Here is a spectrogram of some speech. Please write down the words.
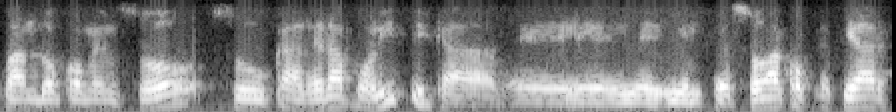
cuando comenzó su carrera política eh, y empezó a coquetear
